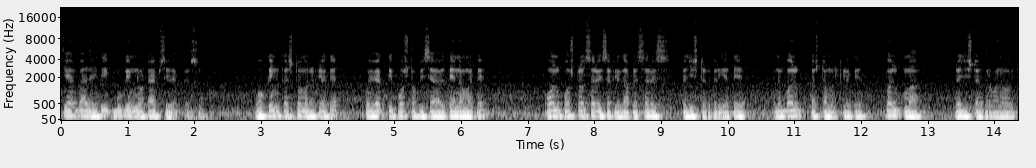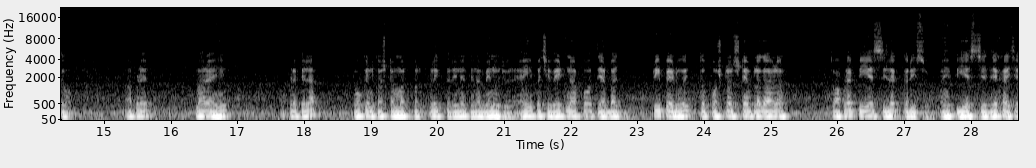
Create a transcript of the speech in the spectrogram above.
ત્યારબાદ અહીંથી બુકિંગનો ટાઈપ સિલેક્ટ કરશું. વોકિંગ કસ્ટમર એટલે કે કોઈ વ્યક્તિ પોસ્ટ ઓફિસે આવે તેના માટે ઓન પોસ્ટલ સર્વિસ એટલે કે આપણે સર્વિસ રજિસ્ટર કરીએ તે અને બલ્ક કસ્ટમર એટલે કે બલ્કમાં રજિસ્ટર કરવાના હોય તો આપણે મારે અહીં આપણે પહેલાં વોક ઇન કસ્ટમર પર ક્લિક કરીને તેના મેનુ જોઈ લે અહીં પછી વેઇટ નાખો, ત્યારબાદ પ્રીપેડ હોય તો પોસ્ટલ સ્ટેમ્પ લગાવેલો. તો આપણે પીએસ સિલેક્ટ કરીશું. અહીં પીએસ જે દેખાય છે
